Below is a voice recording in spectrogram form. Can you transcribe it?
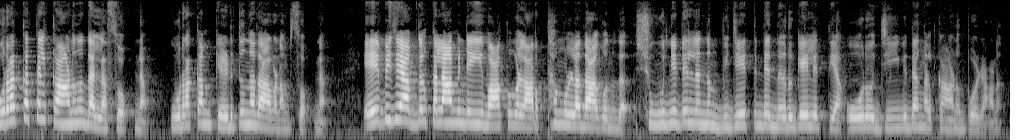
ഉറക്കത്തിൽ കാണുന്നതല്ല സ്വപ്നം. ഉറക്കം കെടുത്തുന്നതാവണം സ്വപ്നം. എ ബി ജെ അബ്ദുൽ കലാമിന്റെ ഈ വാക്കുകൾ അർത്ഥമുള്ളതാകുന്നത് ശൂന്യതയിൽ നിന്നും വിജയത്തിന്റെ നെറുകയിലെത്തിയ ഓരോ ജീവിതങ്ങൾ കാണുമ്പോഴാണ്.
